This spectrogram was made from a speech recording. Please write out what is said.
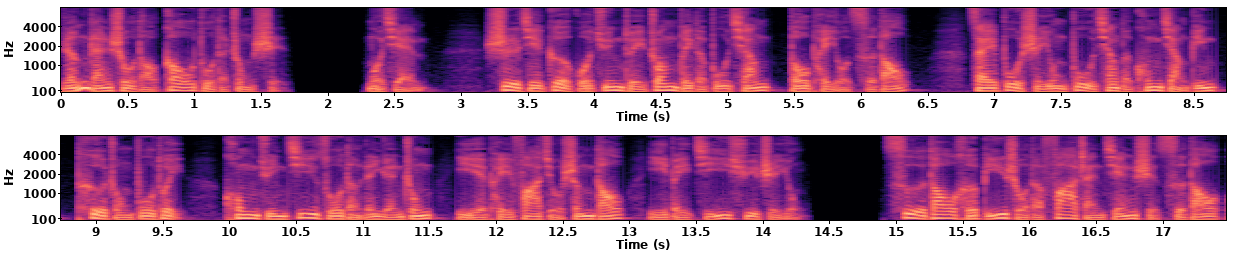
仍然受到高度的重视。目前，世界各国军队装备的步枪都配有刺刀。在不使用步枪的空降兵、特种部队、空军机组等人员中，也配发救生刀，以备急需之用。刺刀和匕首的发展，简史刺刀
